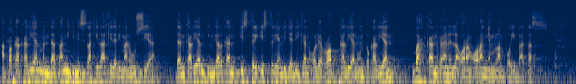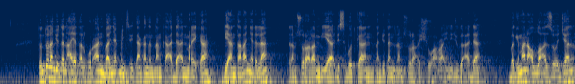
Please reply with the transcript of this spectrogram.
apakah kalian mendatangi jenis laki-laki dari manusia dan kalian tinggalkan istri-istri yang dijadikan oleh Rob kalian untuk kalian. Bahkan kalian adalah orang-orang yang melampaui batas. Tentu lanjutan ayat Al-Quran banyak menceritakan tentang keadaan mereka. Di antaranya adalah dalam surah Al-Anbiya disebutkan lanjutan dalam surah Asy-Syu'ara ini juga ada bagaimana Allah Azza wa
